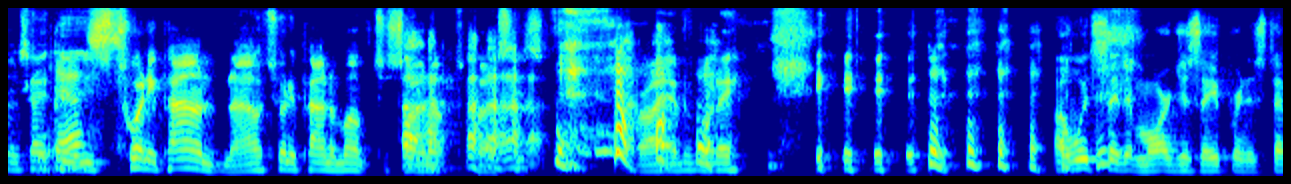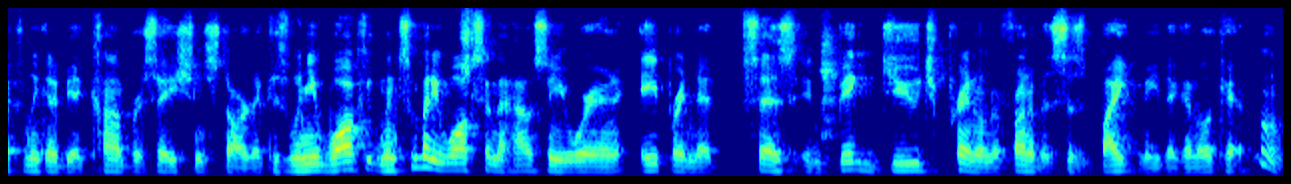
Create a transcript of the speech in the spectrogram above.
I'm saying it's twenty pound now, twenty pound a month to sign up to Percy's. All right, everybody. I would say that Marge's apron is definitely going to be a conversation starter because when you walk, when somebody walks in the house and you're wearing an apron that says in big, huge print on the front of it says "bite me," they're going to look at, hmm,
